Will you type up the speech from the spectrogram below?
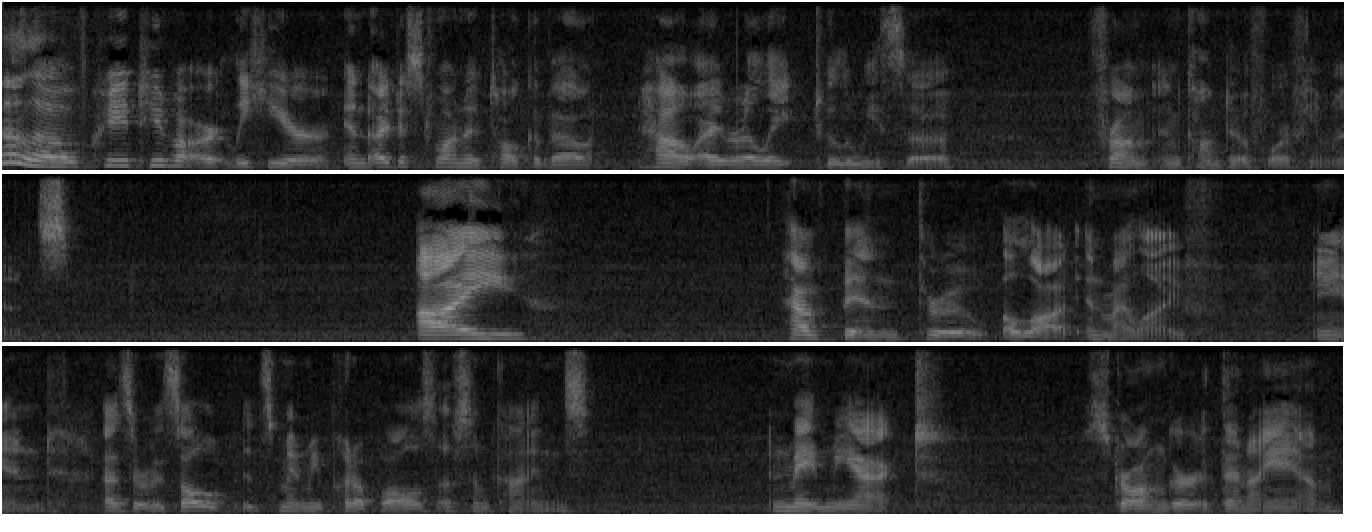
Hello, Creativa Artly here, and I just want to talk about how I relate to Luisa from Encanto for a few minutes. I have been through a lot in my life, and as a result, it's made me put up walls of some kinds and made me act stronger than I am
